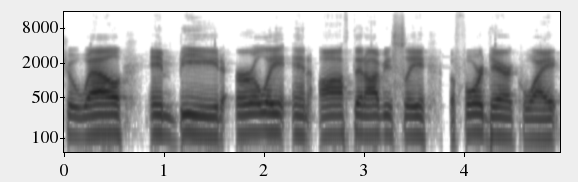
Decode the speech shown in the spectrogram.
Joel Embiid early and often, obviously, before Derrick White.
